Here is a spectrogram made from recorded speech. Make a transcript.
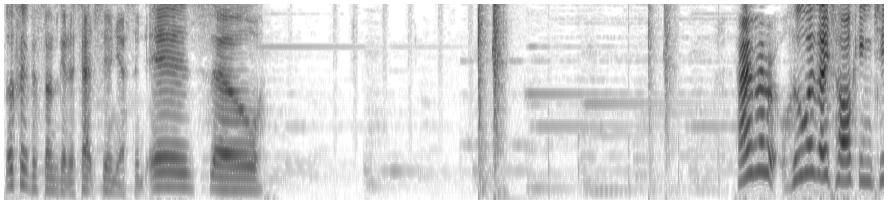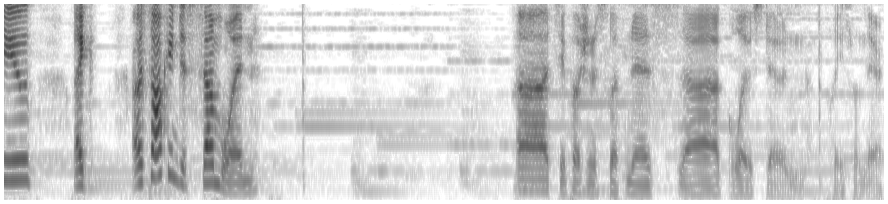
looks like the sun's going to set soon. Yes, it is, so... I remember, who was I talking to? Like, I was talking to someone. Uh, let's see, Potion of Swiftness, uh, Glowstone. Place one there.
